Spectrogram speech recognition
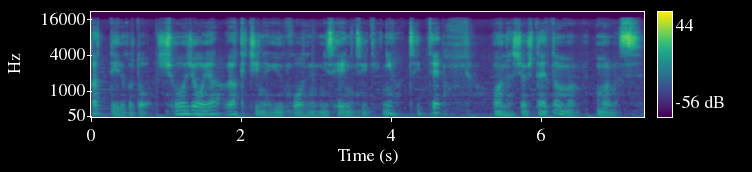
分かっていること、症状やワクチンの有効性についてについてお話をしたいと思います。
